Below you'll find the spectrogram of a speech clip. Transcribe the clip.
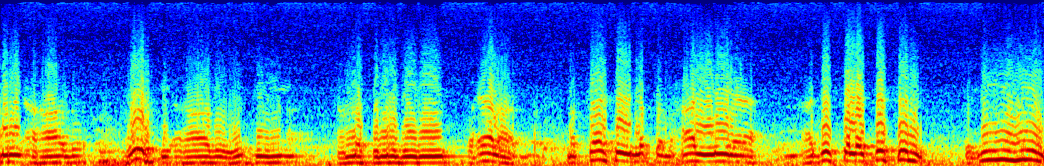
meli ahaado huurki ahaado hursigii ama sumadigii waxyaalahaas markaasay marka maxaa la leeyahaa xadiiska latasin waxay yihiin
